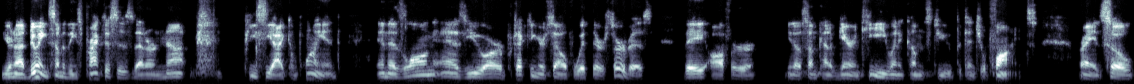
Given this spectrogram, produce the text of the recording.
you're not doing some of these practices that are not PCI compliant. And as long as you are protecting yourself with their service, they offer, you know, some kind of guarantee when it comes to potential fines, right? So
